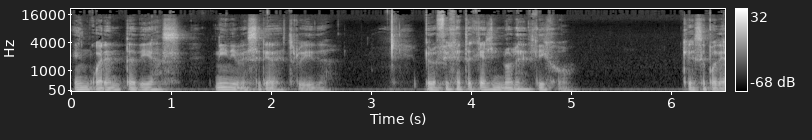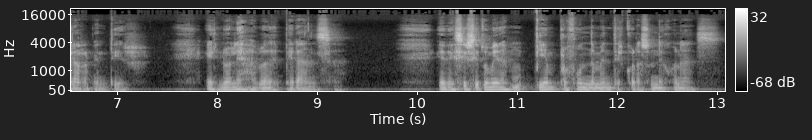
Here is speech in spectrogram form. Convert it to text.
En cuarenta días Nínive sería destruida. Pero fíjate que él no les dijo que se podían arrepentir. Él no les habló de esperanza. Es decir, si tú miras bien profundamente el corazón de Jonás,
